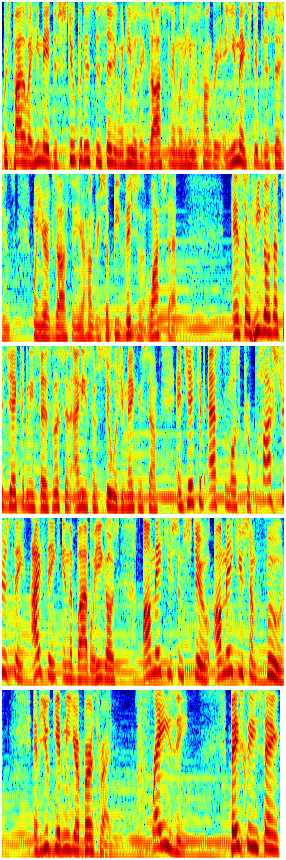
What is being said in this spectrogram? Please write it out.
which by the way he made the stupidest decision when he was exhausted and when he was hungry and you make stupid decisions when you're exhausted and you're hungry so be vigilant watch that and so he goes up to Jacob and he says, Listen, I need some stew. Would you make me some? And Jacob asks the most preposterous thing, I think, in the Bible. He goes, I'll make you some stew. I'll make you some food if you give me your birthright. Crazy. Basically, he's saying,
